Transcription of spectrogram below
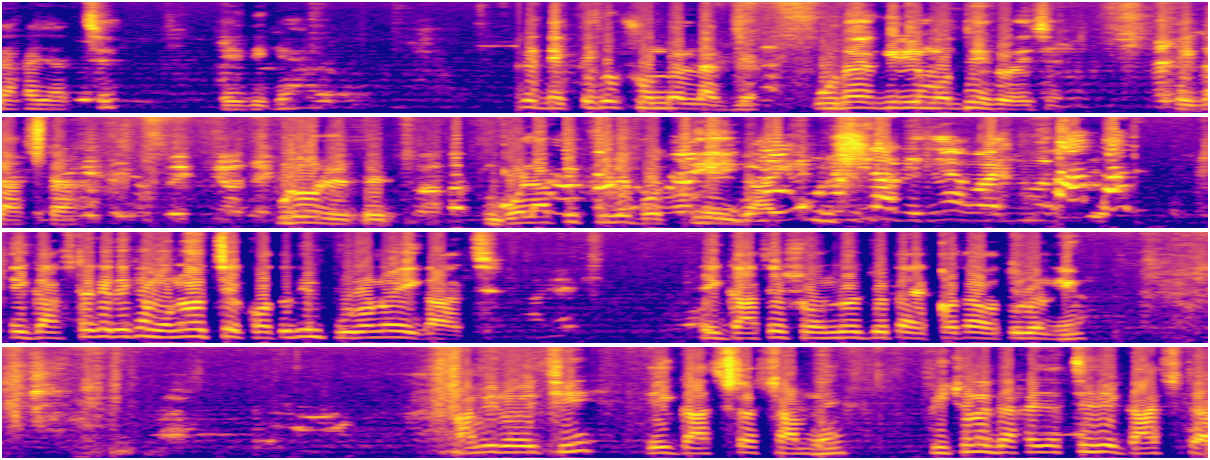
দেখা যাচ্ছে এইদিকে। দেখতে খুব সুন্দর লাগছে, উদয়গিরির মধ্যেই রয়েছে এই গাছটা। পুরো গোলাপি ফুলে ভর্তি এই গাছ। এই গাছটাকে দেখে মনে হচ্ছে কতদিন পুরনো এই গাছ। এই গাছের সৌন্দর্যটা এক কথায় অতুলনীয়। আমি রয়েছি এই গাছটার সামনে। পিছনে দেখা যাচ্ছে যে গাছটা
